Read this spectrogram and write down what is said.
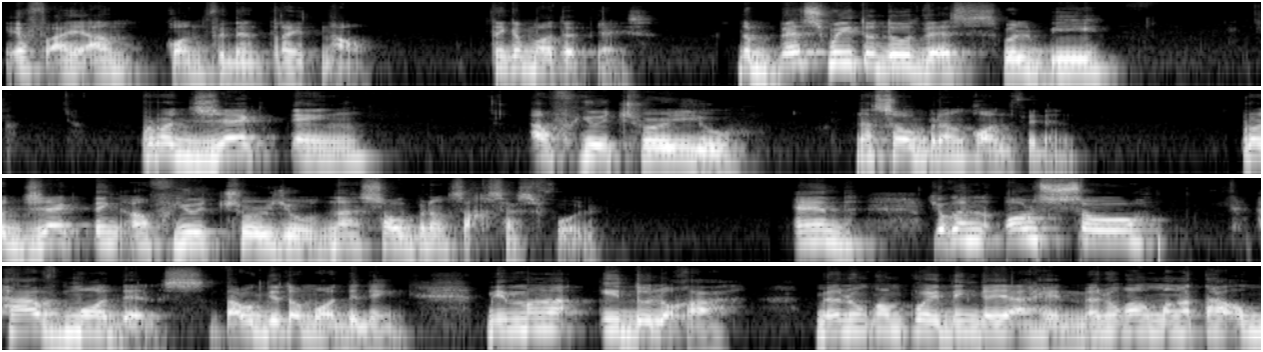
if I am confident right now? Think about it, guys. The best way to do this will be projecting a future you na sobrang confident. Projecting a future you na sobrang successful. And you can also have models. Tawag dito modeling. May mga idolo ka, meron kang pwedeng gayahin, meron kang mga taong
